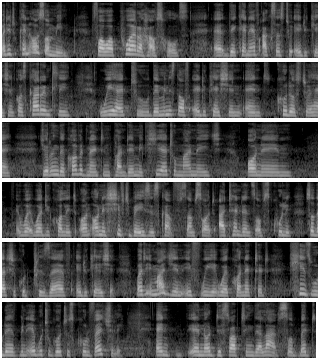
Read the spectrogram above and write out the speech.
But it can also mean for our poorer households, uh, they can have access to education because currently we had to, the Minister of Education and kudos to her, during the COVID-19 pandemic, she had to manage on a what, what do you call it, on, on a shift basis, some sort, attendance of schooling, so that she could preserve education. But imagine if we were connected, kids would have been able to go to school virtually and, and not disrupting their lives. So, but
